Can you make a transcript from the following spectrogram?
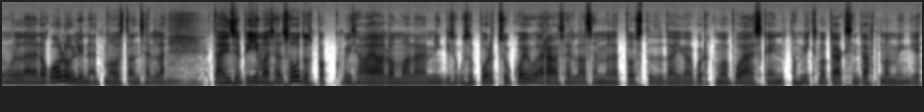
mulle nagu oluline, et ma ostan selle mm -hmm. taimse piima seal sooduspakkumise ajal omale mingisuguse portsu koju ära, selle asemel, et osta teda iga kord, kui ma poes käin, et noh, miks ma peaksin tahtma mingi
